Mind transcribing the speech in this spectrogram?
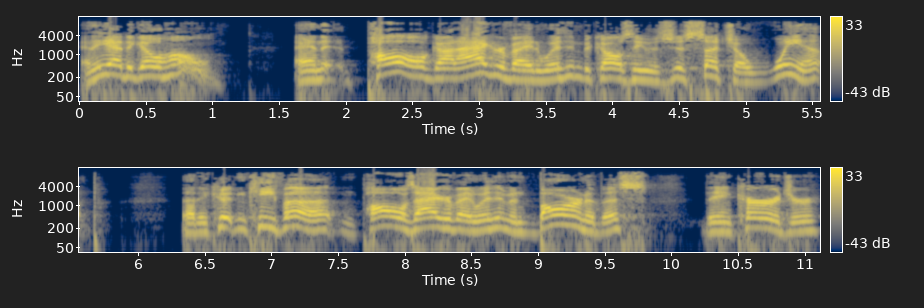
and he had to go home. And Paul got aggravated with him because he was just such a wimp that he couldn't keep up. And Paul was aggravated with him, and Barnabas, the encourager,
